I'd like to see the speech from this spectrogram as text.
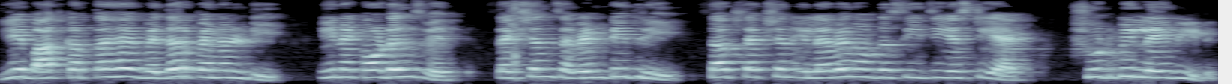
ये बात करता है whether penalty in accordance with section 73 sub section 11 of the CGST act should be levied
